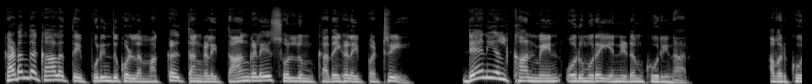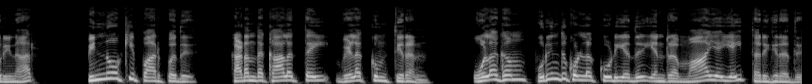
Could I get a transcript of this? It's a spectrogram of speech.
கடந்த காலத்தை புரிந்து கொள்ள மக்கள் தங்களை தாங்களே சொல்லும் கதைகளைப் பற்றி டேனியல் கான்மேன் ஒருமுறை என்னிடம் கூறினார். அவர் கூறினார் பின்னோக்கி பார்ப்பது கடந்த காலத்தை விளக்கும் திறன் உலகம் புரிந்து கொள்ளக்கூடியது என்ற மாயையை தருகிறது.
